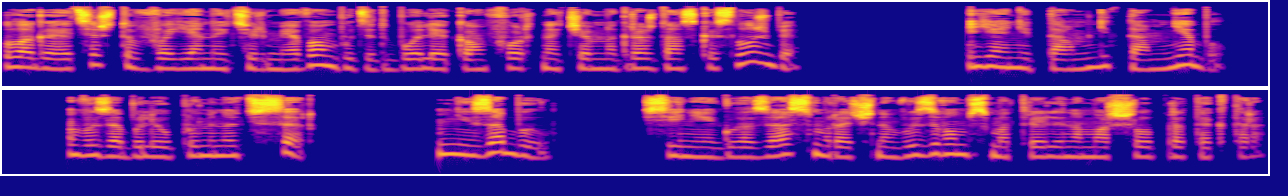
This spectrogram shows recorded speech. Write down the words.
«Полагаете, что в военной тюрьме вам будет более комфортно, чем на гражданской службе? Я ни там, ни там не был. Вы забыли упомянуть, сэр. Не забыл. Синие глаза с мрачным вызовом смотрели на маршала-протектора.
